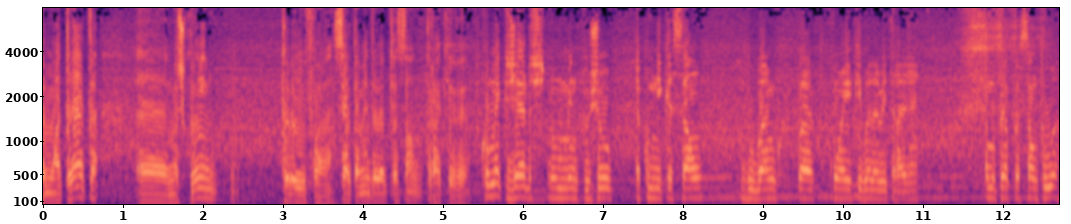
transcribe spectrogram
um atleta masculino, por aí fora. Certamente a adaptação terá que haver. Como é que geres, no momento do jogo, a comunicação do banco para, com a equipa de arbitragem? É uma preocupação tua?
